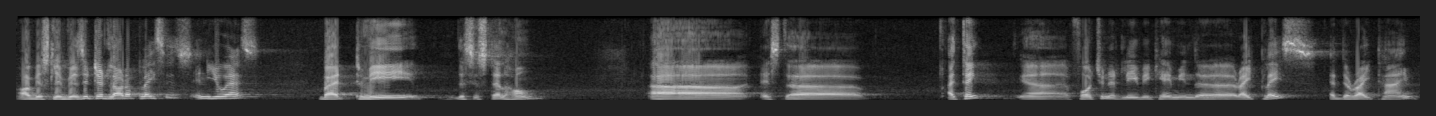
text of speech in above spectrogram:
Obviously visited a lot of places in US, but to me, this is still home. Uh, it's the, I think, uh, fortunately, we came in the right place at the right time.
